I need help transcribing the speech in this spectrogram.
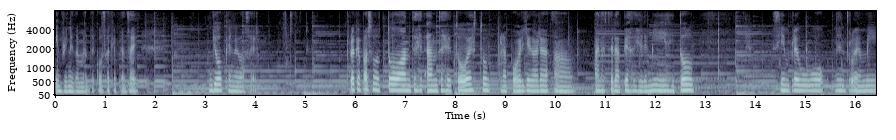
Infinitamente, cosa que pensé yo que no iba a hacer. Pero ¿qué pasó todo antes, antes de todo esto para poder llegar a, a las terapias de Jeremías y todo? Siempre hubo dentro de mí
